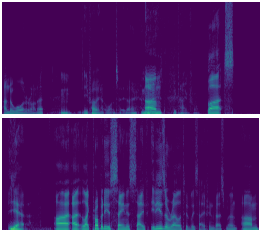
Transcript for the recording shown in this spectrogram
underwater on it. Mm. You probably don't want to though. no, Um, be painful. but yeah, I, I like property is seen as safe. It is a relatively safe investment. Um,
